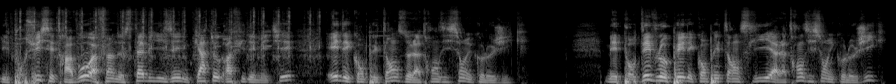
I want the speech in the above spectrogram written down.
Il poursuit ses travaux afin de stabiliser une cartographie des métiers et des compétences de la transition écologique. Mais pour développer les compétences liées à la transition écologique,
